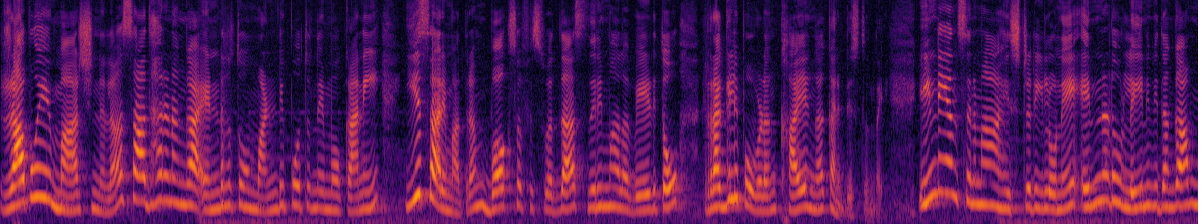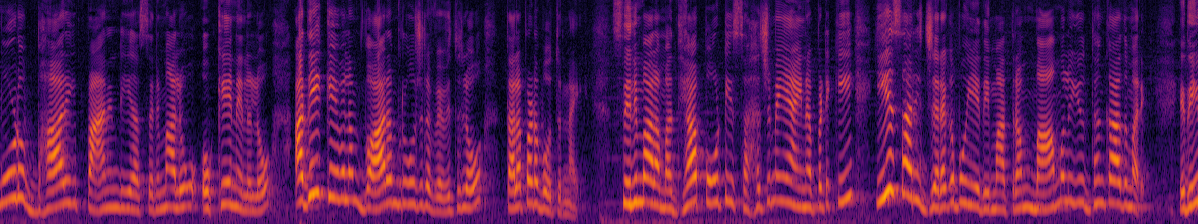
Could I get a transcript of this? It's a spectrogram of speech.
రాబోయే మార్చి నెల సాధారణంగా ఎండలతో మండిపోతుందేమో కానీ ఈసారి మాత్రం బాక్స్ ఆఫీస్ వద్ద సినిమాల వేడితో రగిలిపోవడం ఖాయంగా కనిపిస్తుంది. ఇండియన్ సినిమా హిస్టరీలోనే ఎన్నడూ లేని విధంగా మూడు భారీ పాన్ ఇండియా సినిమాలు ఒకే నెలలో అది కేవలం వారం రోజుల వ్యవధిలో తలపడబోతున్నాయి. సినిమాల మధ్య పోటీ సహజమే అయినప్పటికీ ఈసారి జరగబోయేది మాత్రం మామూలు యుద్ధం కాదు మరి. ఇది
